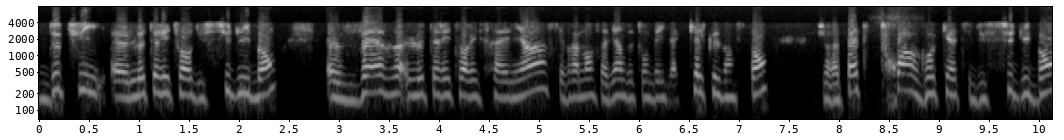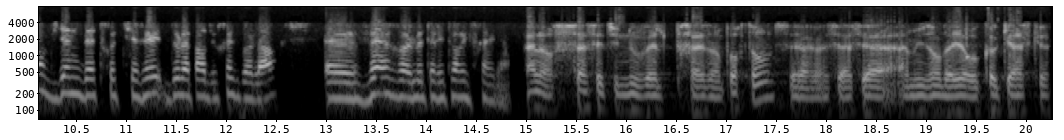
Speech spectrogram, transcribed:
depuis euh, le territoire du Sud-Liban euh, vers le territoire israélien. C'est vraiment, ça vient de tomber il y a quelques instants. Je répète, trois roquettes du Sud-Liban viennent d'être tirées de la part du Hezbollah euh, vers le territoire israélien. Alors ça, c'est une nouvelle très importante. C'est assez amusant d'ailleurs au que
